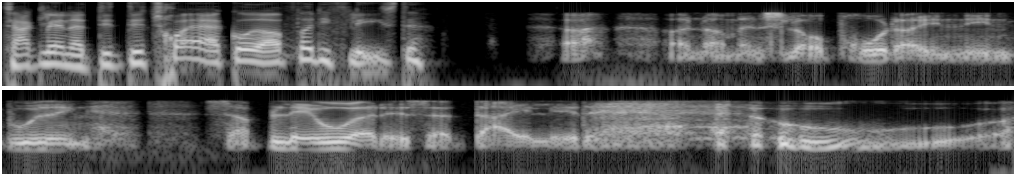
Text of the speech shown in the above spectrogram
tak Lennart. Det, det tror jeg er gået op for de fleste. Og, og når man slår brutter ind i en budding, så blæver det så dejligt. Uh.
